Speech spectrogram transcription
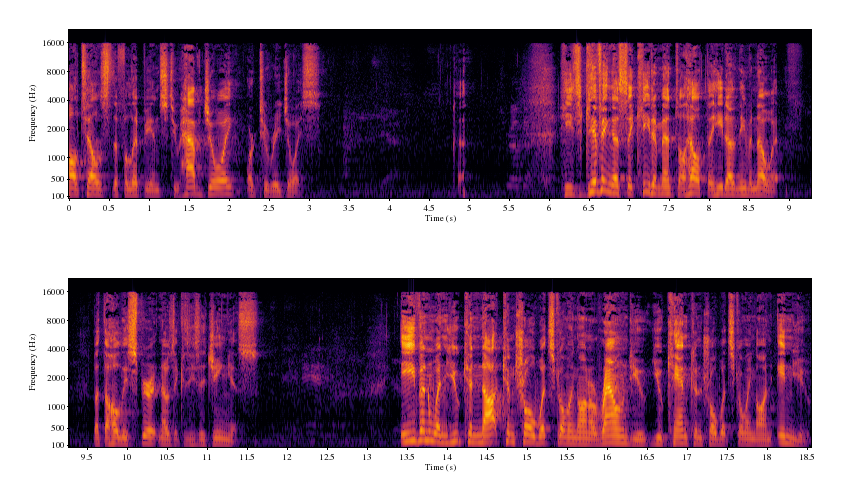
Paul tells the Philippians to have joy or to rejoice. He's giving us a key to mental health that he doesn't even know it. But the Holy Spirit knows it because he's a genius. Even when you cannot control what's going on around you, you can control what's going on in you.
